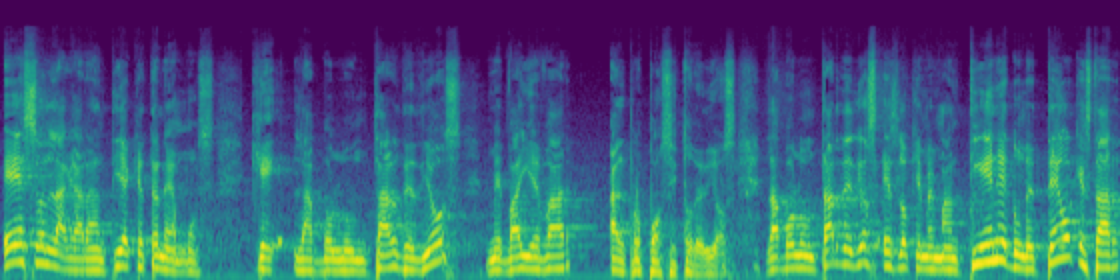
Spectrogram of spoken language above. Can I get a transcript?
eso es la garantía que tenemos, que la voluntad de Dios me va a llevar al propósito de Dios. La voluntad de Dios es lo que me mantiene donde tengo que estar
